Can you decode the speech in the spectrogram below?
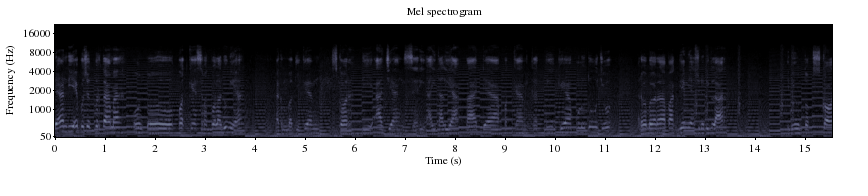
Dan di episode pertama untuk podcast sepak bola dunia akan membagikan skor di ajang Serie A Italia pada pekan ke-37. Ada beberapa game yang sudah digelar. Ini untuk skor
